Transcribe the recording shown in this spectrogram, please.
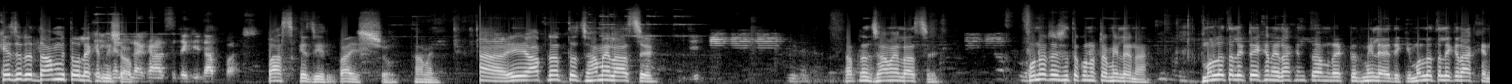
খেজুরের দামই তো লেখেননি সব। লেখা আছে দেখি ডাব পাস। পাঁচ কেজির বাইশশো থামেন। হ্যাঁ এই আপনার তো ঝামেলা আছে। আপনার ঝামেলা আছে। কোনোটার সাথে কোনোটা মিলে না। মূল্য তালিকা এখানে রাখেন তো আমরা একটু মিলাই দেখি। মূল্য তালিকা রাখেন।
